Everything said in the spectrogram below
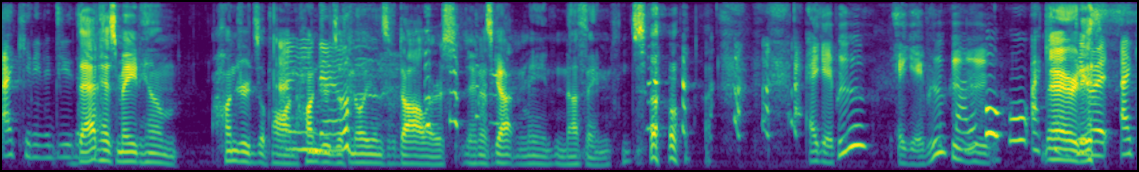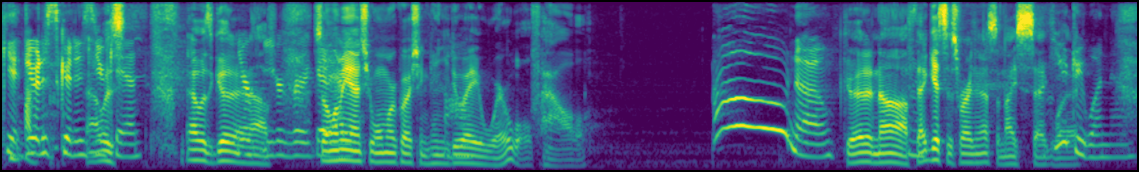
I can't even do that. That has made him hundreds upon I hundreds know. of millions of dollars and has gotten me nothing. So I gave hoo. I gave hoo hoo. Hoo-hoo. I can't There it do is. it. I can't do it as good as that you was can. that was good You're- enough. you're very good. so let me at it. Uh-huh. ask you one more question. Can you do a werewolf howl? Oh no. Good enough. That gets us right in. That's a nice segue. Mm. You do one now.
